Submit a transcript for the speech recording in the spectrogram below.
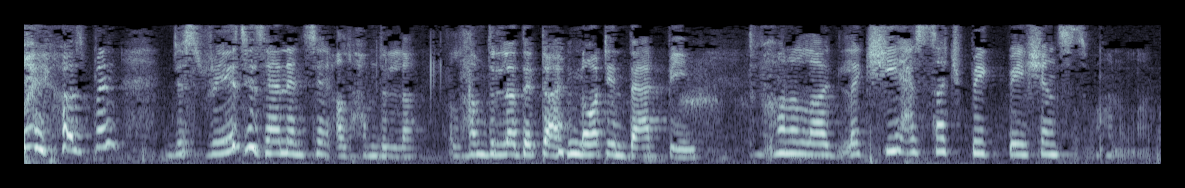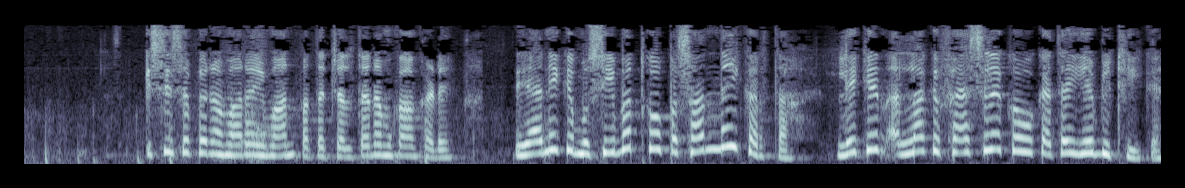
my husband just raise his hand and say الحمد اللہ الحمد اللہ that I am not in that pain سبحان اللہ like she has such big patience اسی سے پھر ہمارا ایمان پتہ چلتا ہے نا ہم کہاں کھڑے یعنی کہ مصیبت کو پسند نہیں کرتا لیکن اللہ کے فیصلے کو وہ کہتا ہے یہ بھی ٹھیک ہے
